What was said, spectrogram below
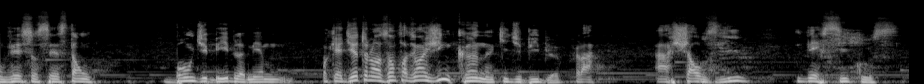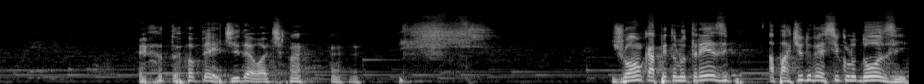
Vamos ver se vocês estão bom de Bíblia mesmo. Qualquer dia nós vamos fazer uma gincana aqui de Bíblia para achar os livros e versículos. Eu estou perdido, é ótimo. João capítulo 13, a partir do versículo 12.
